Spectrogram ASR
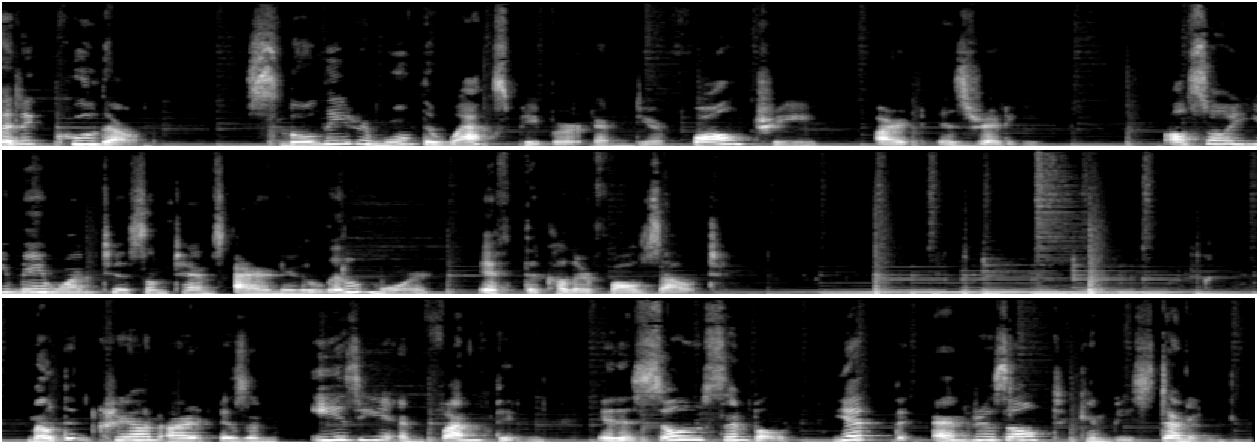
Let it cool down. Slowly remove the wax paper and your fall tree art is ready. Also, you may want to sometimes iron it a little more if the color falls out. Melted crayon art is an easy and fun thing. It is so simple, yet the end result can be stunning.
